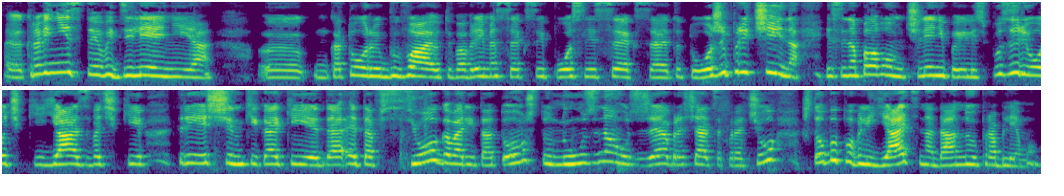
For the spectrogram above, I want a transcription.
э, кровянистые выделения, которые бывают и во время секса, и после секса, это тоже причина. Если на половом члене появились пузыречки, язвочки, трещинки какие, да, это все говорит о том, что нужно уже обращаться к врачу, чтобы повлиять на данную проблему.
